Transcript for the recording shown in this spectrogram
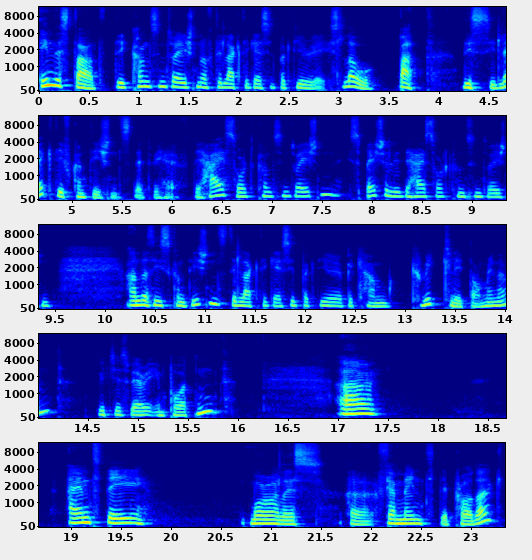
in the start, the concentration of the lactic acid bacteria is low, but the selective conditions that we have, the high salt concentration, especially the high salt concentration, under these conditions, the lactic acid bacteria become quickly dominant, which is very important. Uh, and they more or less uh, ferment the product.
